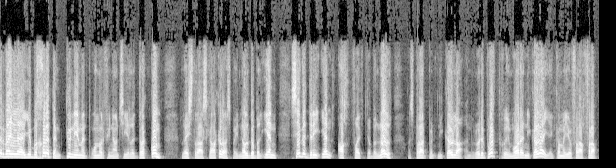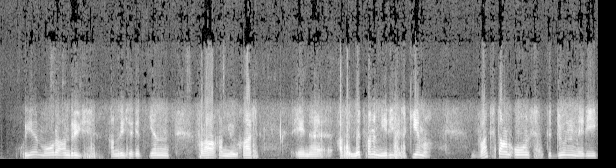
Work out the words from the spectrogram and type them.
terwyl uh, jou begroting toenemend onder finansiële druk kom. Luisteraar skakel ons by 011 731 8500. Ons praat met Nicola in Rodepoort. Goeiemôre Nicola, jy kan my jou vraag vra. Goeiemôre Andrius. Andrius, ek het een vraag aan jou gas en uh, as 'n lid van 'n mediese skema wat staan ons te doen met die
